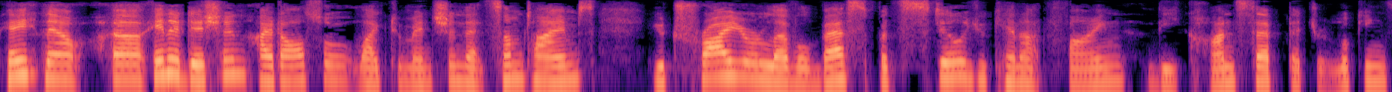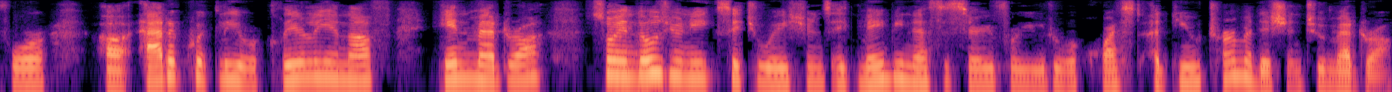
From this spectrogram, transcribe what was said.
Okay, now uh, in addition, I'd also like to mention that sometimes you try your level best, but still you cannot find the concept that you're looking for uh, adequately or clearly enough in MedDRA. So in those unique situations, it may be necessary for you to request a new term addition to MedDRA.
